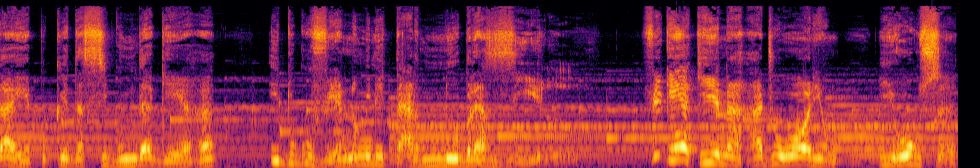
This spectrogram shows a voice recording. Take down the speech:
da época da Segunda Guerra e do governo militar no Brasil. Fiquem aqui na Rádio Orion e ouça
